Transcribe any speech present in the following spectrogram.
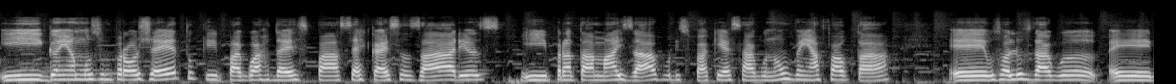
e ganhamos um projeto que para guardar, para cercar essas áreas e plantar mais árvores para que essa água não venha a faltar. É, os olhos d'água é,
